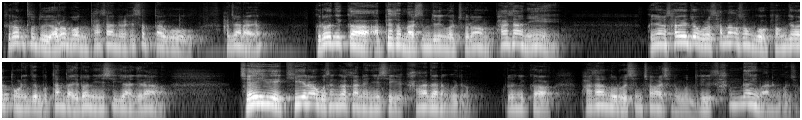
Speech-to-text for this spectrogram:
트럼프도 여러 번 파산을 했었다고 하잖아요. 그러니까 앞에서 말씀드린 것처럼 파산이 그냥 사회적으로 사망 선고, 경제 활동을 이제 못한다 이런 인식이 아니라 제2의 기회라고 생각하는 인식이 강하다는 거죠. 그러니까 파산으로 신청하시는 분들이 상당히 많은 거죠.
